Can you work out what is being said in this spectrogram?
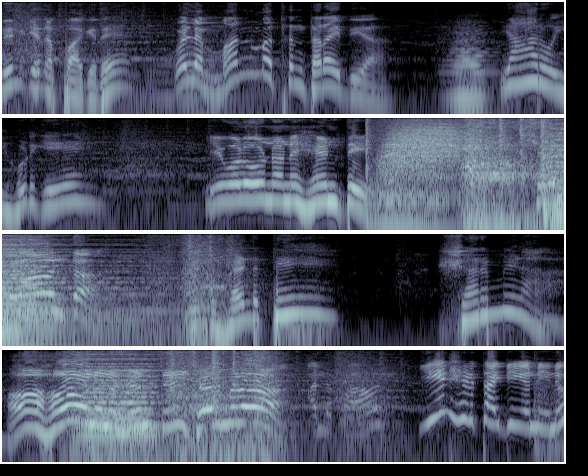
ನಿನ್ಗೇನಪ್ಪ ಆಗಿದೆ ಒಳ್ಳೆ ಮನ್ಮಥನ್ ತರ ಇದೀಯಾ ಯಾರೋ ಈ ಹುಡುಗಿ? ಇವಳು ನನ್ನ ಹೆಂಡತಿ. ಅಂತ. ನಿನ್ನ ಹೆಂಡತಿ? ಶರ್ಮಿಳಾ. ಆಹಾ ನನ್ನ ಹೆಂಡತಿ ಶರ್ಮಿಳಾ. ಅಲ್ಲಪ್ಪ ಏನ್ ಹೇಳ್ತಾ ಇದೀಯೋ ನೀನು?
